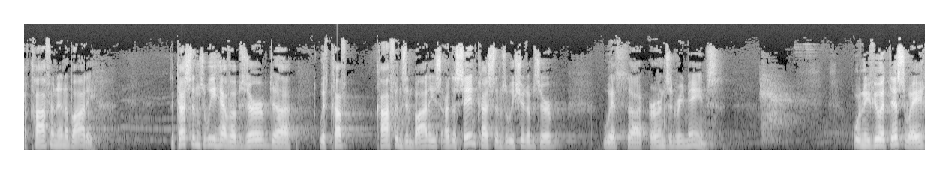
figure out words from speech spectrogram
a coffin and a body. The customs we have observed uh, with cof- coffins and bodies are the same customs we should observe with uh, urns and remains. When we view it this way,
